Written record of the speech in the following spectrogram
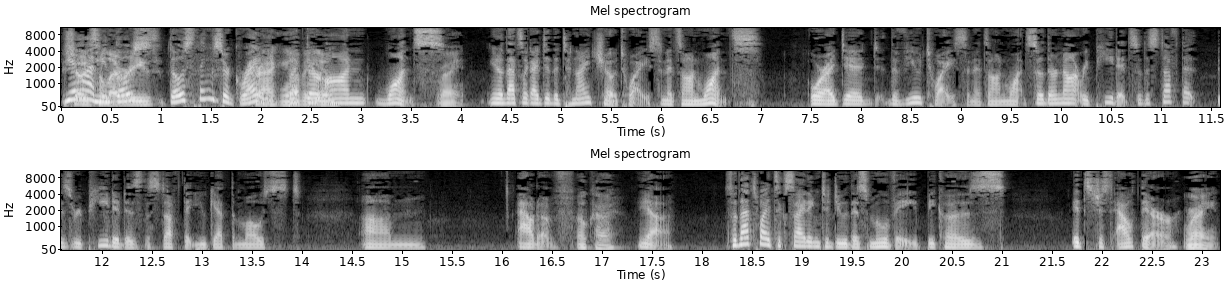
yeah, showed I mean, celebrities. those, those things are great, but they're on once. Right. You know, that's like I did the Tonight Show twice and it's on once. Or I did The View twice and it's on once. So they're not repeated. So the stuff that is repeated is the stuff that you get the most, um, out of. okay. Yeah. So that's why it's exciting to do this movie because it's just out there Right.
